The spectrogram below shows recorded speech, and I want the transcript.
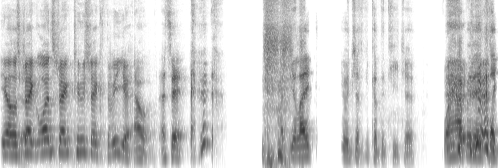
You know, strike one, strike two, strike three, you're out. That's it. I feel like you would just become the teacher. What happened if like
